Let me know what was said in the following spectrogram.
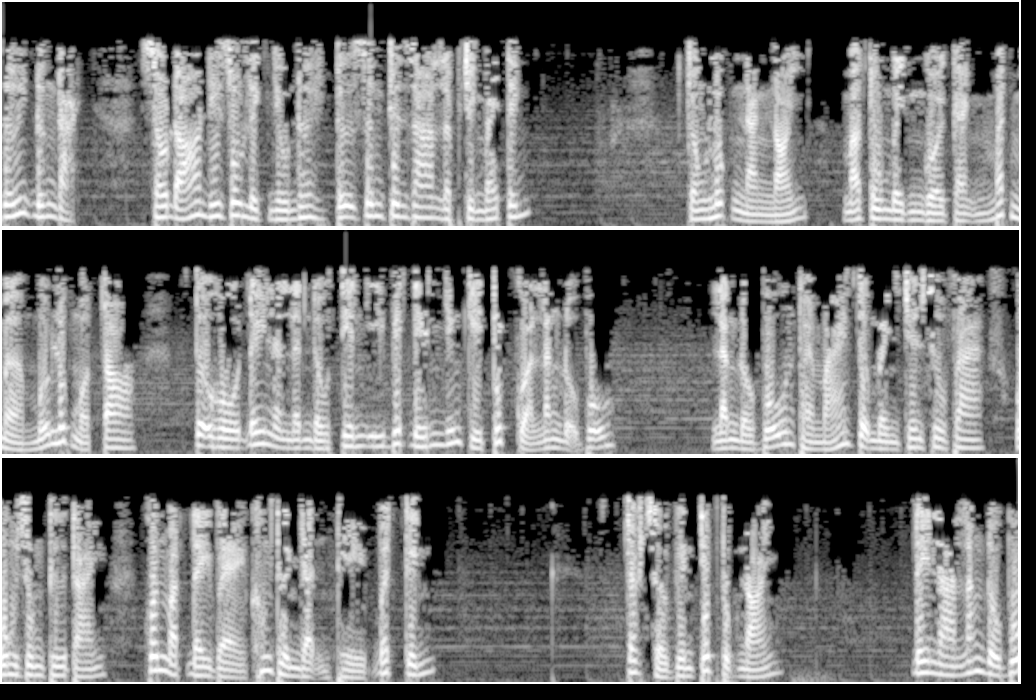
giới đương đại. Sau đó đi du lịch nhiều nơi, tự xưng chuyên gia lập trình máy tính. Trong lúc nàng nói, Mã Tu Minh ngồi cạnh mắt mở mỗi lúc một to, tự hồ đây là lần đầu tiên y biết đến những kỳ tích của Lăng Độ Vũ. Lăng Độ Vũ thoải mái tự mình trên sofa, ung dung thư tái, khuôn mặt đầy vẻ không thừa nhận thì bất kính. Chắc sở viên tiếp tục nói, đây là Lăng Độ Vũ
